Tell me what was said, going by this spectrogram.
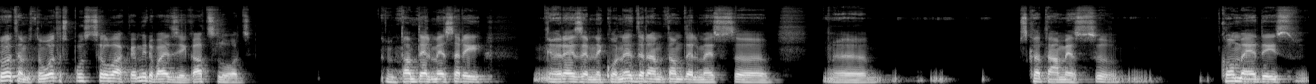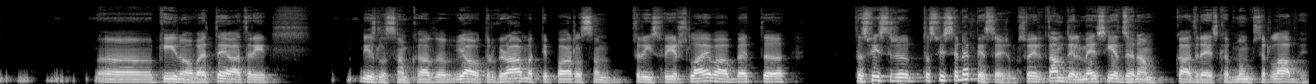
protams, no otras puses cilvēkam ir vajadzīga atslodze. Tādēļ mēs arī reizēm neko nedarām, tādēļ mēs uh, uh, skatāmies komēdijas kino vai teātrī izlasām kādu jautru grāmatu, pārlasām trīs vīrus laivā, bet tas viss ir, tas viss ir nepieciešams. Vai tam dēļ mēs iedzeram kādreiz, kad mums ir labi.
